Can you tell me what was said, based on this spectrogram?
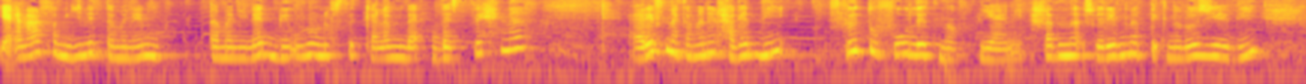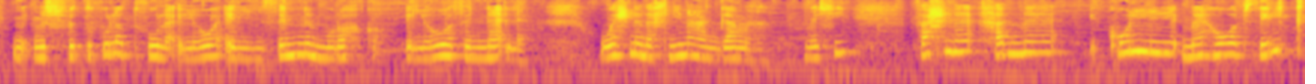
يعني أنا عارفة إن جيل التمانينات بيقولوا نفس الكلام ده بس إحنا عرفنا كمان الحاجات دي في طفولتنا يعني خدنا شربنا التكنولوجيا دي مش في الطفولة الطفولة اللي هو السن المراهقة اللي هو في النقلة وإحنا داخلين على الجامعة ماشي؟ فإحنا خدنا كل ما هو بسلك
